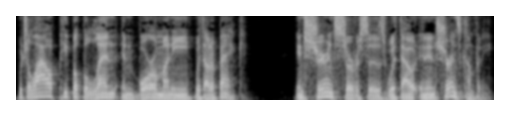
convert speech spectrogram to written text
which allow people to lend and borrow money without a bank, insurance services without an insurance company.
